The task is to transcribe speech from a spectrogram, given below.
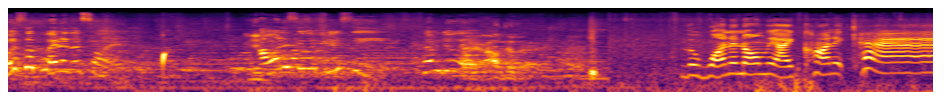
What's the point of this one? Yeah. I want to see what you see. Come do it. I'll do it. The one and only iconic cat.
